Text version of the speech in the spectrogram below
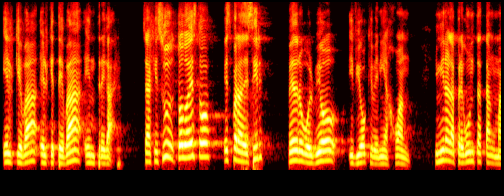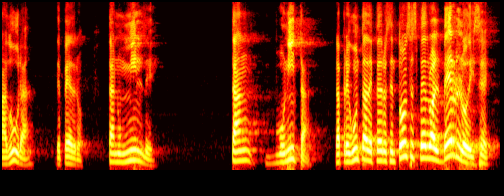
el que va, el que te va a entregar. O sea, Jesús, todo esto es para decir, Pedro volvió y vio que venía Juan. Y mira la pregunta tan madura de Pedro, tan humilde, tan bonita. La pregunta de Pedro es, entonces Pedro al verlo, dice,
